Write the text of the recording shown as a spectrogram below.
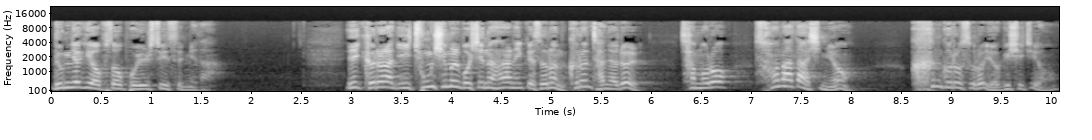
능력이 없어 보일 수 있습니다. 이, 그러나 이 중심을 보시는 하나님께서는 그런 자녀를 참으로 선하다 하시며 큰 그릇으로 여기시지요.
